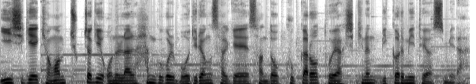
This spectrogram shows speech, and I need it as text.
이 시기의 경험 축적이 오늘날 한국을 모듈형 설계의 선도 국가로 도약시키는 밑거름이 되었습니다.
